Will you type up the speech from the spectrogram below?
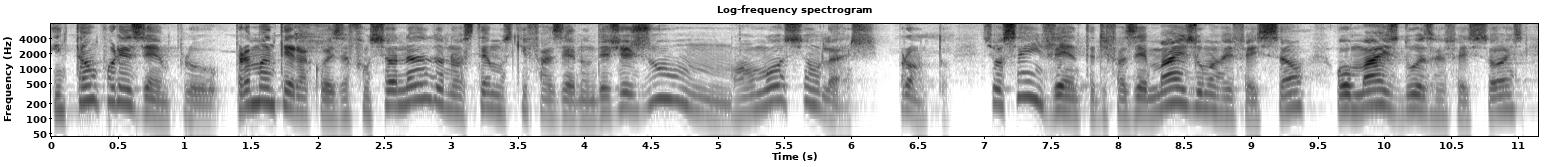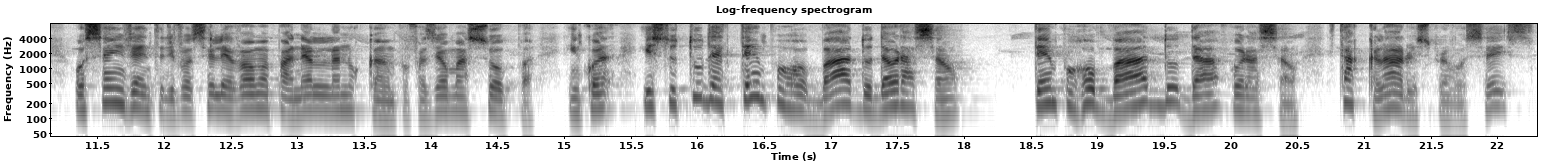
Então, por exemplo, para manter a coisa funcionando, nós temos que fazer um de jejum, um almoço e um lanche. Pronto. Se você inventa de fazer mais uma refeição, ou mais duas refeições, ou você inventa de você levar uma panela lá no campo, fazer uma sopa, enquanto... isso tudo é tempo roubado da oração. Tempo roubado da oração. Está claro isso para vocês?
